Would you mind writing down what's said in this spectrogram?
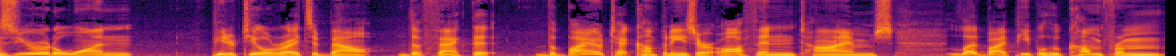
Zero to One, Peter Thiel writes about the fact that the biotech companies are oftentimes led by people who come from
